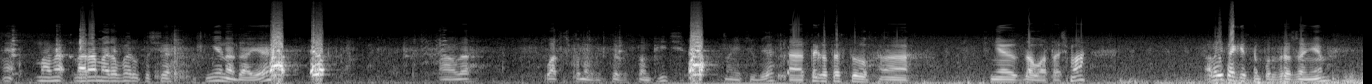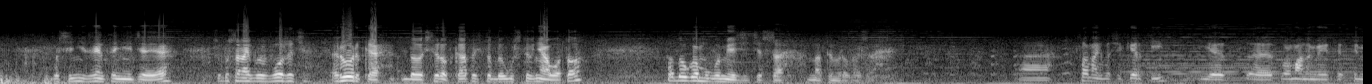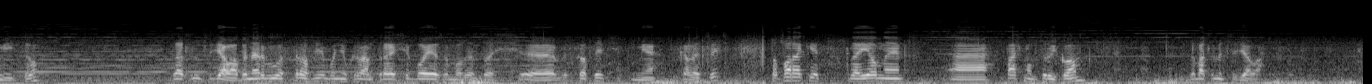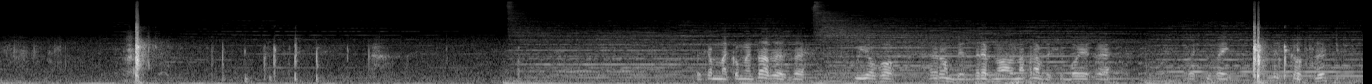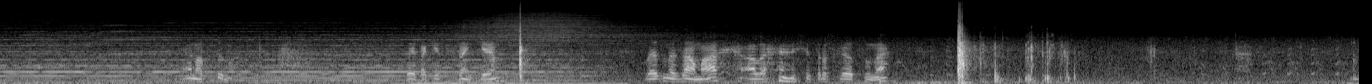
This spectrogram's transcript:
Nie, na, na, ramę roweru to się nie nadaje. Ale łatwo ponownie chcę wystąpić na YouTubie. Tego testu nie zdała taśma. Ale i tak jestem pod wrażeniem, bo się nic więcej nie dzieje. Przypuszczam, jakby włożyć rurkę do środka, coś co by usztywniało to, to długo mógłbym jeździć jeszcze na tym rowerze. E, Sonak do siekierki jest e, złamany mniej więcej w tym miejscu. Zobaczymy czy działa. Będę robił ostrożnie, bo nie ukrywam, trochę się boję, że może coś e, wyskoczyć i mnie skaleczyć. Toporek jest sklejony e, taśmą trójką. Zobaczymy czy działa. Czekam na komentarze, że chujowo rąbię drewno, ale naprawdę się boję, że coś tutaj wyskoczy. Nie no, trzyma. Tutaj takie strzękiem. Wezmę zamach, ale się troszkę odsunę.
